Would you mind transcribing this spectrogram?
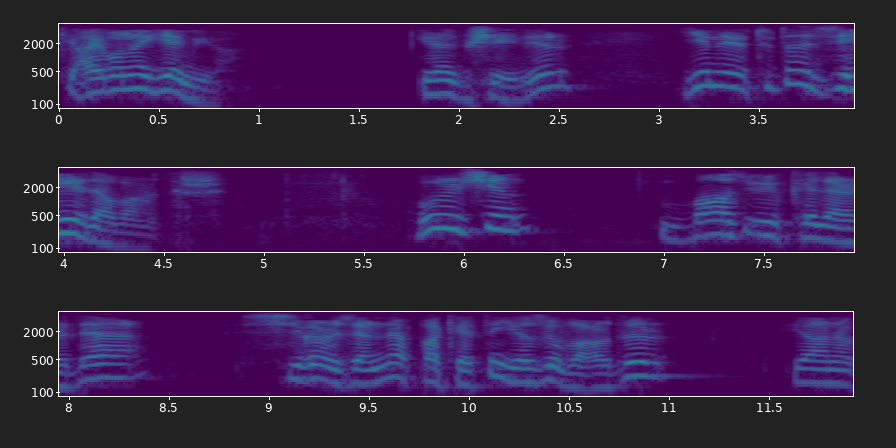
Ki hayvanı yemiyor. İğrenç bir şeydir. Yine tütün zehir de vardır. Bunun için bazı ülkelerde sigara üzerinde pakette yazı vardır. Yani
